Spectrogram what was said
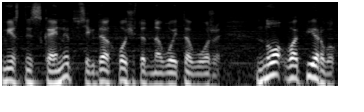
Местный Скайнет всегда хочет одного и того же. Но, во-первых,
